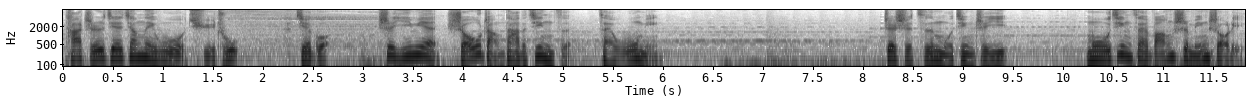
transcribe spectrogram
他直接将内物取出，结果是一面手掌大的镜子在呜鸣。这是子母镜之一。母镜在王世明手里，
